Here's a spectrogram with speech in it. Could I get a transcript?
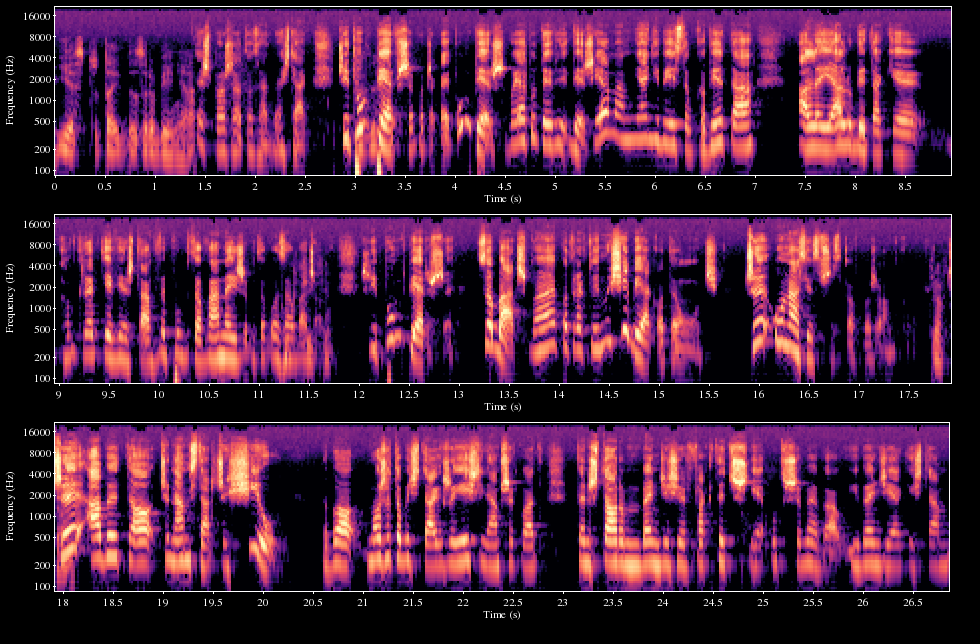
jest tutaj do zrobienia. Też można to zadbać, tak. Czyli punkt pierwszy, poczekaj, punkt pierwszy, bo ja tutaj, wiesz, ja mam, ja niby jestem kobieta, ale ja lubię takie konkretnie, wiesz, tam wypunktowane i żeby to było zauważone. Czyli punkt pierwszy, zobaczmy, potraktujmy siebie jako tę łódź. Czy u nas jest wszystko w porządku? Prawda? Czy aby to, czy nam starczy sił? No bo może to być tak, że jeśli na przykład ten sztorm będzie się faktycznie utrzymywał i będzie jakieś tam,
